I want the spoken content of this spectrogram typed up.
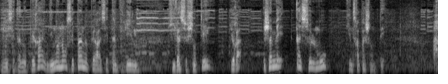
Je lui ai dit, c'est un opéra? Il me dit, non, non, c'est pas un opéra, c'est un film qui va se chanter. Il y aura jamais un seul mot qui ne sera pas chanté. Ah,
